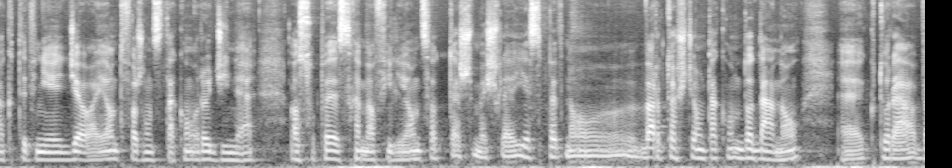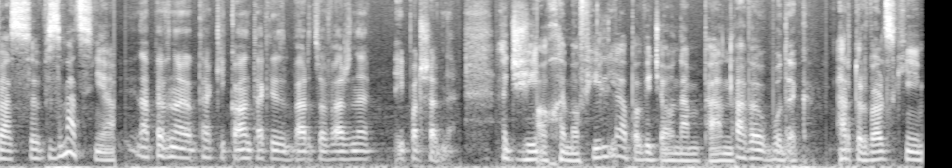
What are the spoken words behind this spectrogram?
aktywnie działają, tworząc taką rodzinę osób z hemofilią, co też myślę jest pewną wartością taką dodaną, która Was wzmacnia. Na pewno taki kontakt jest bardzo ważny i potrzebny. Dzisiaj o hemofilii opowiedział nam Pan Paweł Budek. Artur Wolski,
